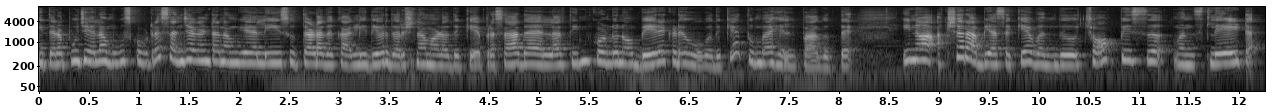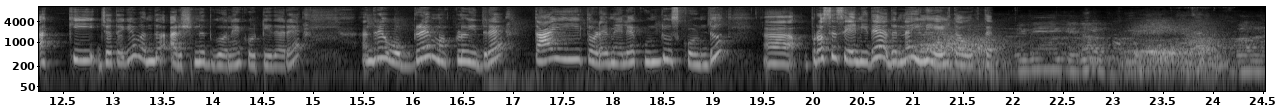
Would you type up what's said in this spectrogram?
ಈ ಥರ ಪೂಜೆ ಎಲ್ಲ ಮುಗಿಸ್ಕೊಬಿಟ್ರೆ ಸಂಜೆ ಗಂಟ ನಮಗೆ ಅಲ್ಲಿ ಸುತ್ತಾಡೋದಕ್ಕಾಗಲಿ, ದೇವ್ರ ದರ್ಶನ ಮಾಡೋದಕ್ಕೆ, ಪ್ರಸಾದ ಎಲ್ಲ ತಿಂದ್ಕೊಂಡು ನಾವು ಬೇರೆ ಕಡೆ ಹೋಗೋದಕ್ಕೆ ತುಂಬ ಹೆಲ್ಪ್ ಆಗುತ್ತೆ. ಇನ್ನು ಅಕ್ಷರಾಭ್ಯಾಸಕ್ಕೆ ಒಂದು ಚಾಕ್ ಪೀಸ್ ಒಂದು ಸ್ಲೇಟ್ ಅಕ್ಕಿ ಜೊತೆಗೆ ಒಂದು ಅರ್ಶಿನದ ಗೊನೆ ಕೊಟ್ಟಿದ್ದಾರೆ. ಅಂದರೆ ಒಬ್ಬರೇ ಮಕ್ಕಳು ಇದ್ದರೆ ತಾಯಿ ತೊಡೆ ಮೇಲೆ ಕುಂಟುಸ್ಕೊಂಡು ಪ್ರೊಸೆಸ್ ಏನಿದೆ ಅದನ್ನು ಇಲ್ಲಿ ಹೇಳ್ತಾ ಹೋಗ್ತಾರೆ.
